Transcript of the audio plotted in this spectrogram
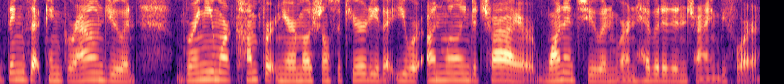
Things that can ground you and bring you more comfort in your emotional security that you were unwilling to try or wanted to and were inhibited in trying before.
